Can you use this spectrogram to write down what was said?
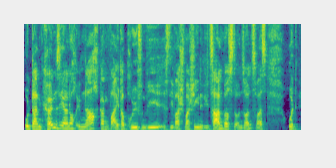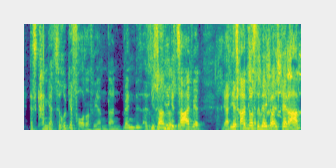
Und dann können Sie ja noch im Nachgang weiter prüfen, wie ist die Waschmaschine, die Zahnbürste und sonst was. Und das kann ja zurückgefordert werden dann, wenn das, also Die zu viel gezahlt wird. Ja, die Zahnbürste will glaube ich keiner haben.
